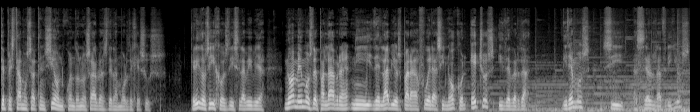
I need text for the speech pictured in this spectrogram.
te prestamos atención cuando nos hablas del amor de Jesús. Queridos hijos, dice la Biblia, no amemos de palabra ni de labios para afuera, sino con hechos y de verdad. Diremos si hacer ladrillos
